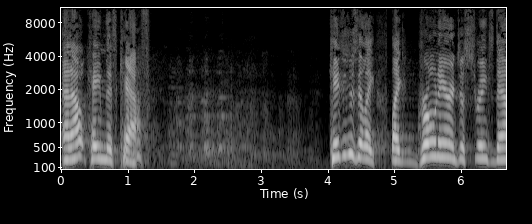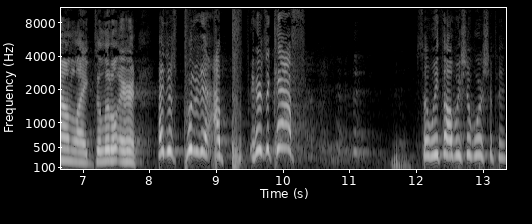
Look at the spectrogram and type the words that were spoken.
and out came this calf. Can't you just say, like, like grown Aaron just shrinks down like to little Aaron? I just put it in, I, here's a calf. So we thought we should worship it.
